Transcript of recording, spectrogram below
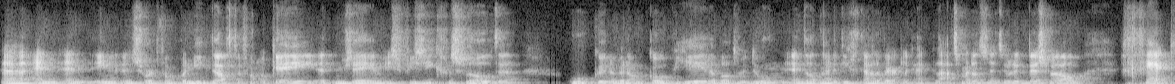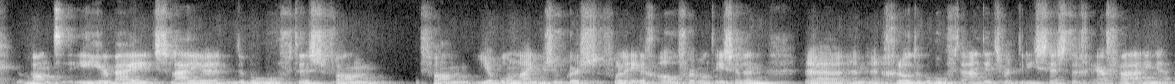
Uh, en, en in een soort van paniek dachten van oké, het museum is fysiek gesloten. Hoe kunnen we dan kopiëren wat we doen en dat naar de digitale werkelijkheid plaatsen? Maar dat is natuurlijk best wel gek, want hierbij sla je de behoeftes van, van je online bezoekers volledig over. Want is er een een, een, grote behoefte aan dit soort 360 ervaringen?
